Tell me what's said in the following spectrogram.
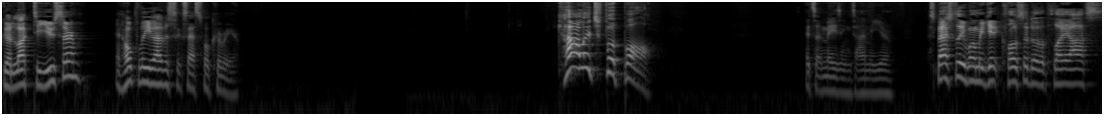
good luck to you, sir, and hopefully you have a successful career. College football. It's an amazing time of year, especially when we get closer to the playoffs.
